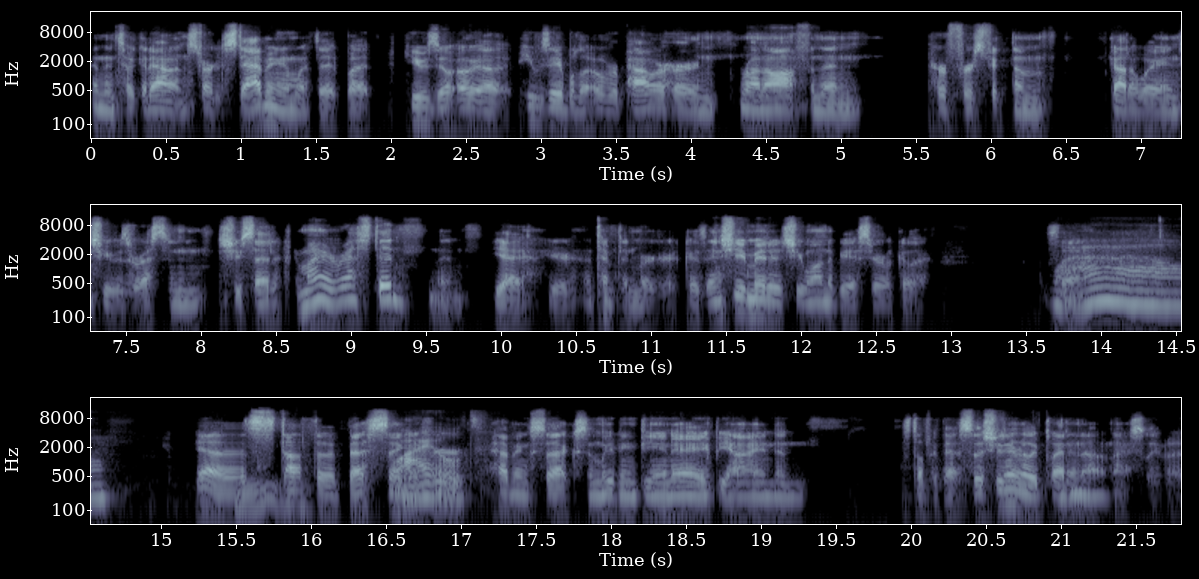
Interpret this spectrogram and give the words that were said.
and then took it out and started stabbing him with it, but he was uh, uh, he was able to overpower her and run off, and then her first victim got away and she was arrested and she said am i arrested and yeah you're attempted murder because and she admitted she wanted to be a serial killer so Wow. yeah, that's not the best thing if you're Wild. having sex and leaving DNA behind and stuff like that. So she didn't really plan it out nicely, but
